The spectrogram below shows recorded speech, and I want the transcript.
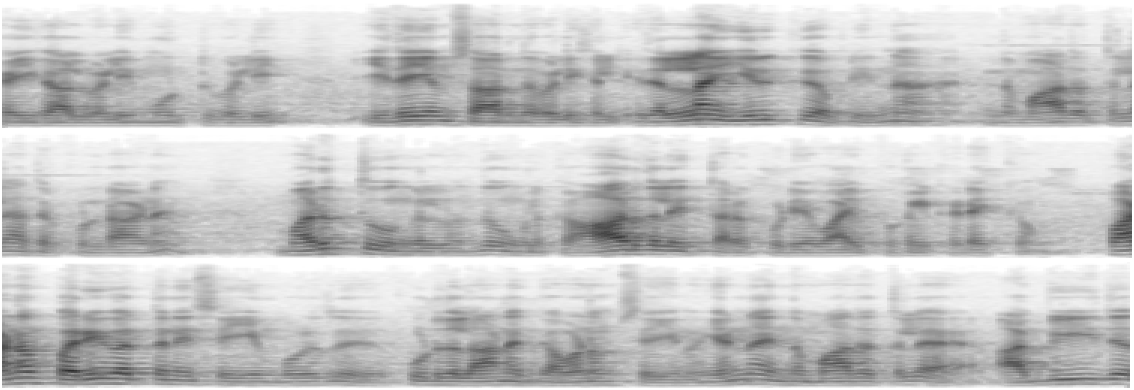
கை கால் வலி மூட்டு வலி இதயம் சார்ந்த வலிகள் இதெல்லாம் இருக்குது அப்படின்னா இந்த மாதத்தில் அதற்குண்டான மருத்துவங்கள் வந்து உங்களுக்கு ஆறுதலை தரக்கூடிய வாய்ப்புகள் கிடைக்கும். பண பரிவர்த்தனை செய்யும் பொழுது கூடுதலான கவனம் செய்யணும். ஏன்னா இந்த மாதத்தில் அபீத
